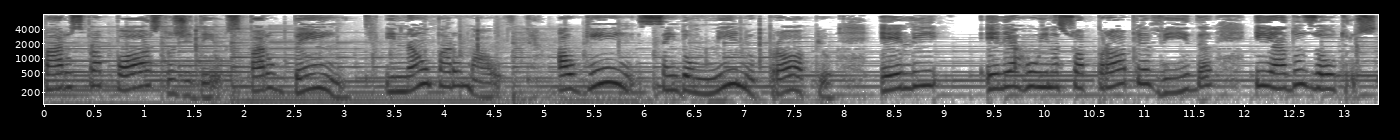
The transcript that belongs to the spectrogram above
para os propósitos de Deus, para o bem e não para o mal. Alguém sem domínio próprio, ele ele arruína sua própria vida e a dos outros.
